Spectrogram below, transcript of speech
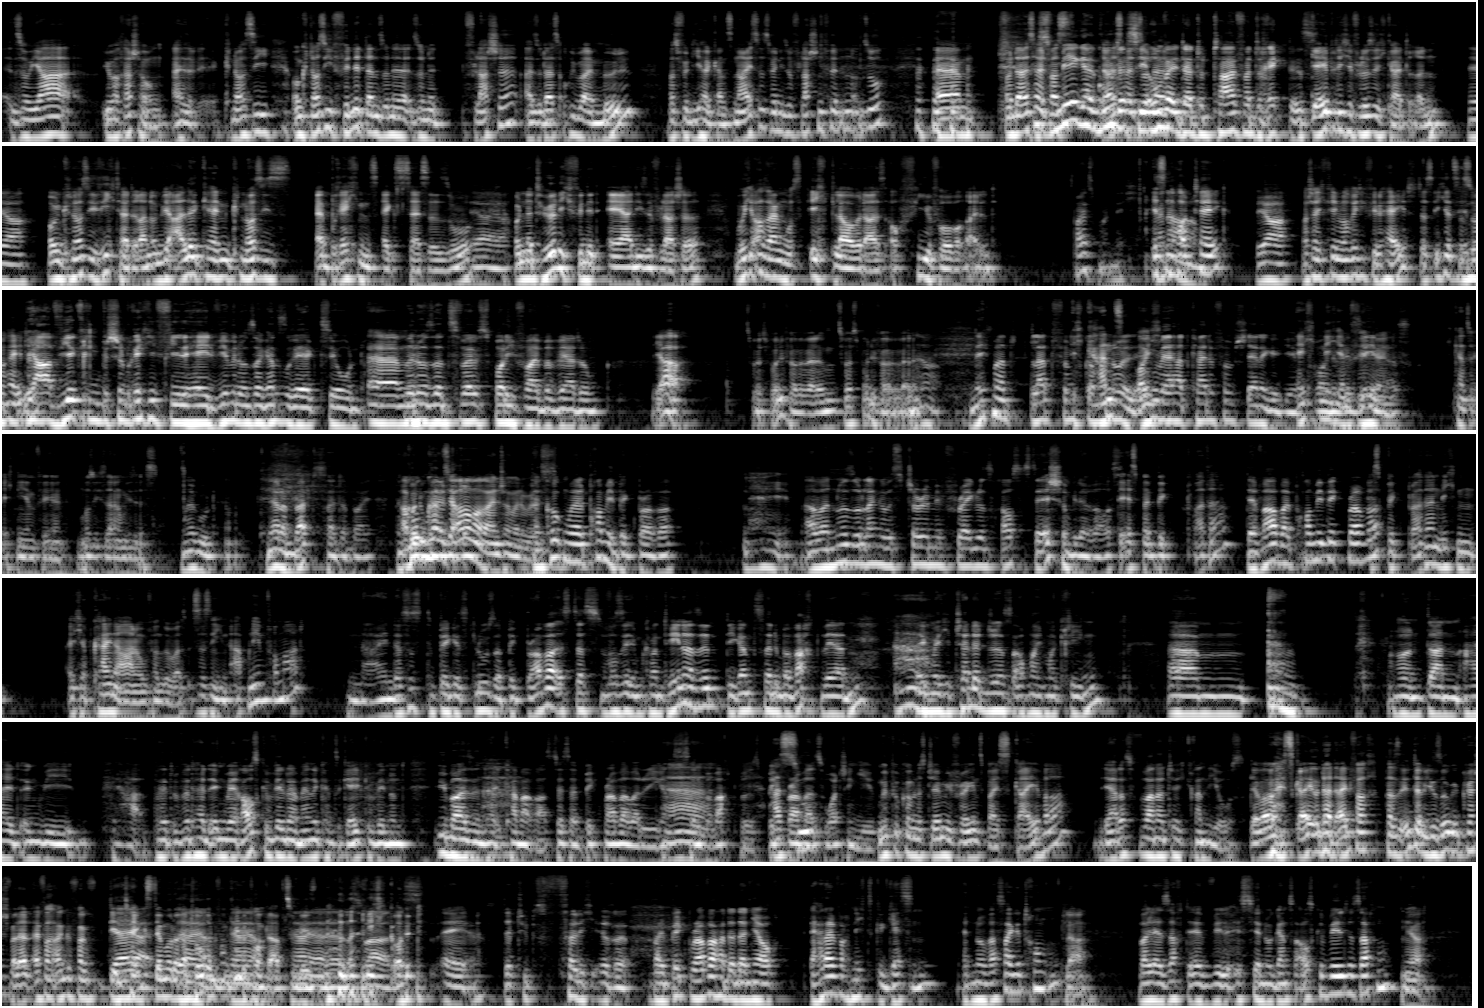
So, ja, Überraschung. Also Knossi, und Knossi findet dann so eine, so eine Flasche, also da ist auch überall Müll, was für die halt ganz nice ist, wenn die so Flaschen finden und so. Ähm, und da ist halt ist was. mega da gut, ist dass halt die so Umwelt da total verdreckt ist. gelbliche Flüssigkeit drin. Ja. Und Knossi riecht halt dran. Und wir alle kennen Knossis Erbrechensexzesse so. Ja, ja. Und natürlich findet er diese Flasche, wo ich auch sagen muss, ich glaube, da ist auch viel vorbereitet. Weiß man nicht. Ist Keine ein Hot. Take. Ja. Wahrscheinlich kriegen wir auch richtig viel Hate, dass ich jetzt das so hate. Ja, wir kriegen bestimmt richtig viel Hate, wir mit unseren ganzen Reaktionen. Ähm, mit unseren 12 Spotify-Bewertungen. Ja. 12 Spotify-Bewertungen sind 12 Spotify-Bewertungen. Ja. Nicht mal glatt Ich kann's 5,0. euch Irgendwer hat keine 5 Sterne gegeben. Echt Freunde, nicht empfehlen. Ich kann es echt nicht empfehlen, muss ich sagen, wie es ist. Na gut. Ja, dann bleibt es halt dabei. Dann Aber du kannst halt, ja auch noch mal reinschauen, wenn du Dann willst. gucken wir halt Promi Big Brother. Hey, Aber nur so lange, bis Jeremy Fragrance raus ist. Der ist schon wieder raus. der ist bei Big Brother? Der war bei Promi Big Brother? Ist Big Brother nicht ein... Ich habe keine Ahnung von sowas. Ist das nicht ein Abnehmformat? Nein, das ist The Biggest Loser. Big Brother ist das, wo sie im Container sind, die ganze Zeit überwacht werden, Ah. irgendwelche Challenges auch manchmal kriegen. Ähm, und dann halt irgendwie, ja, wird, wird halt irgendwer rausgewählt und am Ende kannst du Geld gewinnen und überall sind halt Kameras. Deshalb Big Brother, weil du die ganze Ah. Zeit überwacht wirst. Big Hast Brother is watching you. Mitbekommen, dass Jeremy Fragrance bei Sky war? Ja, das war natürlich grandios. Der war bei Sky und hat einfach das Interview so gecrashed, weil er hat einfach angefangen, den Ja, Text ja, der Moderatorin ja, vom Teleprompter abzulesen. Das das ist richtig war, Gold. Das, ey, der Typ ist völlig irre. Bei Big Brother hat er dann ja auch, er hat einfach nichts gegessen. Er hat nur Wasser getrunken, Klar, weil er sagt, er will, isst ja nur ganz ausgewählte Sachen. ja,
